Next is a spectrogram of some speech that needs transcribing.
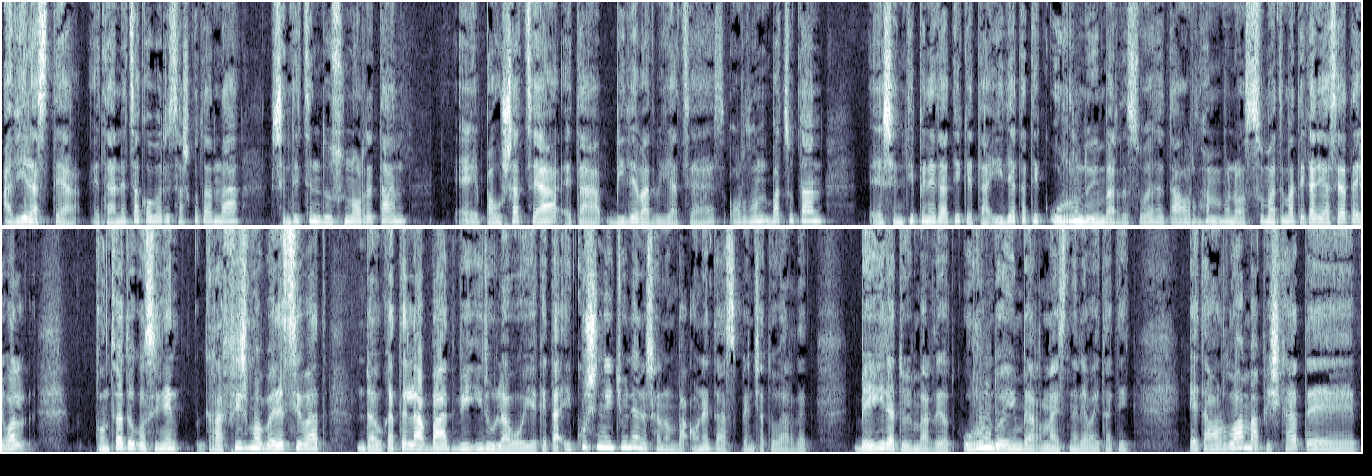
adieraztea. Eta netzako berriz askotan da, sentitzen duzun horretan, e, pausatzea eta bide bat bilatzea, ez? Orduan, batzutan, e, sentipenetatik eta ideatatik urrundu inbar dezu, ez? Eta orduan, bueno, zu matematikaria zea, eta igual, kontuatuko zinen, grafismo berezi bat daukatela bat bi iru laboiek, eta ikusi nitunean esan ba, honetaz pentsatu behar dut, begiratu inbar diot, urrundu egin behar naiz nire baitatik. Eta orduan, ba, pixkat, e,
